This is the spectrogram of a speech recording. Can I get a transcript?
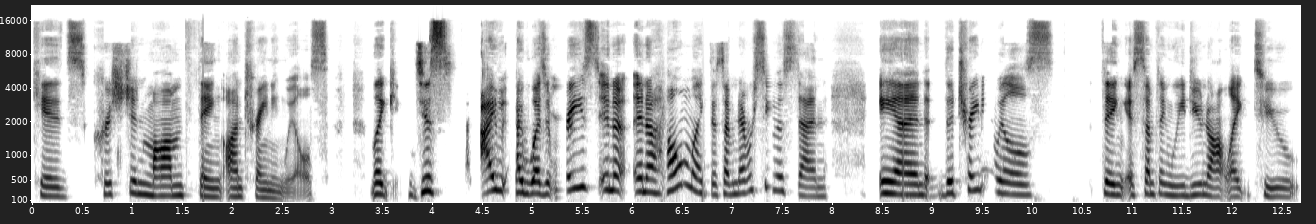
kids Christian mom thing on training wheels. Like just I I wasn't raised in a in a home like this. I've never seen this done. And the training wheels thing is something we do not like to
